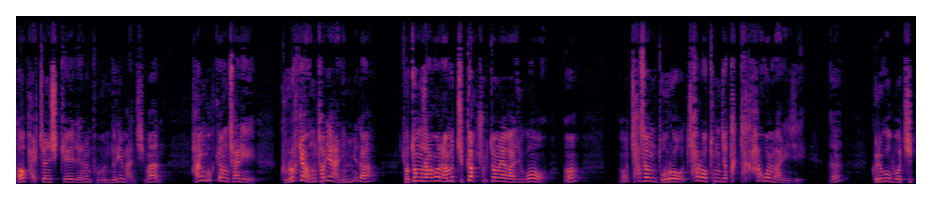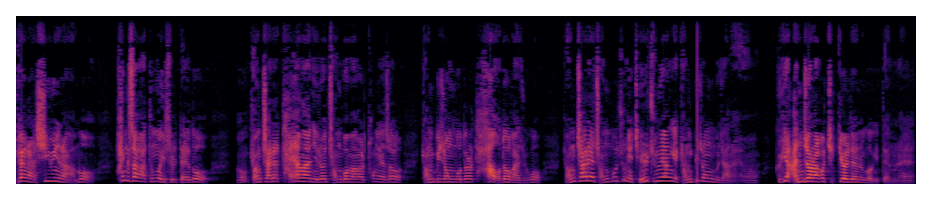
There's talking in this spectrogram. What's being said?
더 발전시켜야 되는 부분들이 많지만 한국 경찰이 그렇게 엉터리 아닙니다. 교통사고 나면 즉각 출동해 가지고 어? 어? 차선 도로 차로 통제 탁탁 하고 말이지. 어? 그리고 뭐 집회나 시위나 뭐 행사 같은 거 있을 때도 어? 경찰의 다양한 이런 정보망을 통해서 경비 정보들을 다 얻어가지고 경찰의 정보 중에 제일 중요한 게 경비 정보잖아요. 그게 안전하고 직결되는 거기 때문에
